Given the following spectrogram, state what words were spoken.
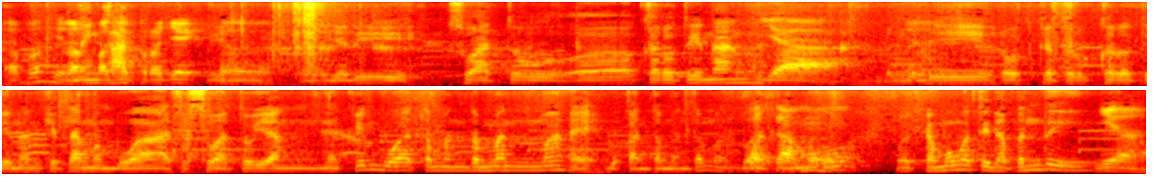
apa hilang Meningkat. pakai project Iya. Eh, udah jadi suatu eh, kerutinan. Ya benar. Jadi kerutinan kita membuat sesuatu yang mungkin buat teman-teman mah eh bukan teman-teman Buat kamu. buat kamu mah tidak penting. ya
